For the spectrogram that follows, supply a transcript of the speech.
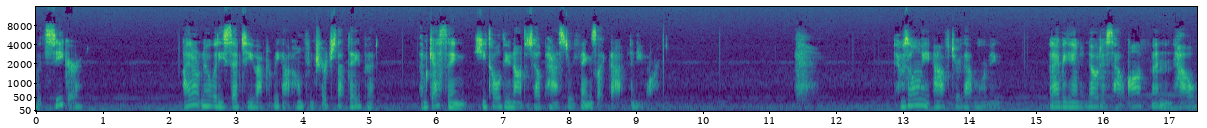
with Seeger. I don't know what he said to you after we got home from church that day, but I'm guessing he told you not to tell Pastor things like that anymore. It was only after that morning that I began to notice how often and how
